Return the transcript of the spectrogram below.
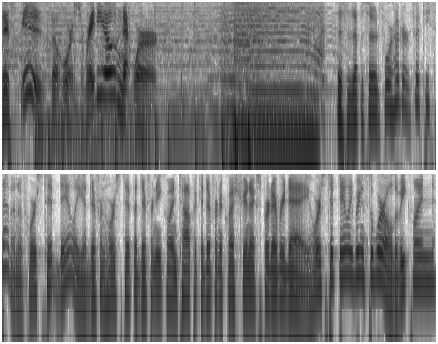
This is the Horse Radio Network. This is episode 457 of Horse Tip Daily. A different horse tip, a different equine topic, a different equestrian expert every day. Horse Tip Daily brings the world of equine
